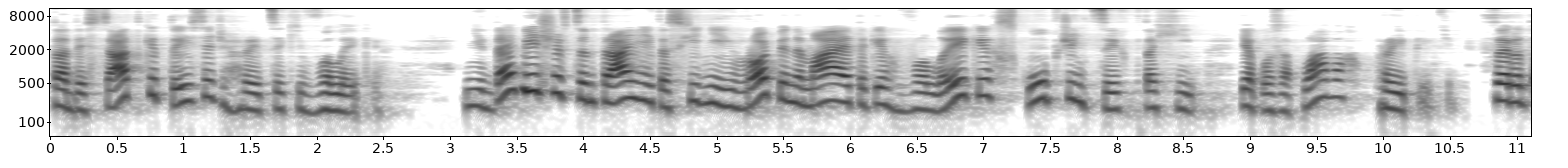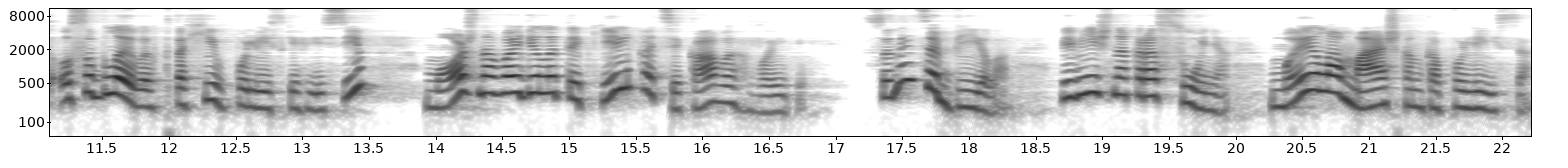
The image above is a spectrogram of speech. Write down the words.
та десятки тисяч грициків великих. Ніде більше в Центральній та Східній Європі немає таких великих скупчень цих птахів, як у заплавах Прип'яті. Серед особливих птахів поліських лісів можна виділити кілька цікавих видів. Синиця біла, північна красуня, мила мешканка Полісся.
